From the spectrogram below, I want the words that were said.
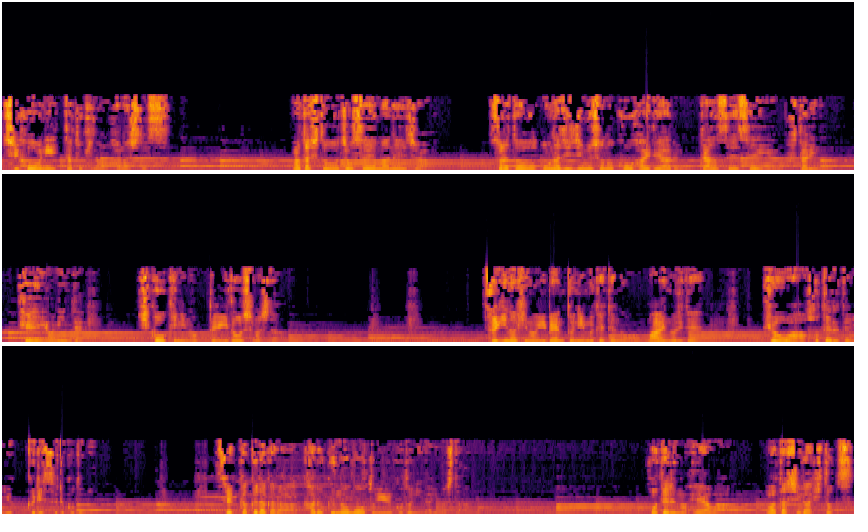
地方に行った時の話です。私と女性マネージャー、それと同じ事務所の後輩である男性声優二人の計4人で飛行機に乗って移動しました。次の日のイベントに向けての前乗りで、今日はホテルでゆっくりすることに。せっかくだから軽く飲もうということになりました。ホテルの部屋は私が一つ、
